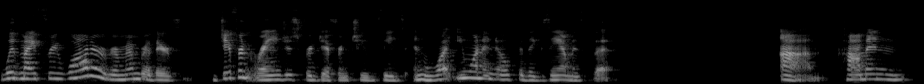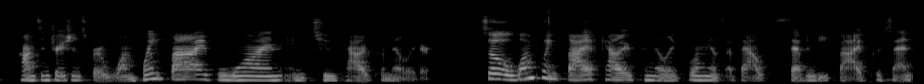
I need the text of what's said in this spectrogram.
with my free water, remember there's different ranges for different tube feeds. And what you want to know for the exam is the um, common concentrations for 1.5, 1, and 2 calorie per milliliter. So 1.5 calorie per milliliter formula is about 75%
